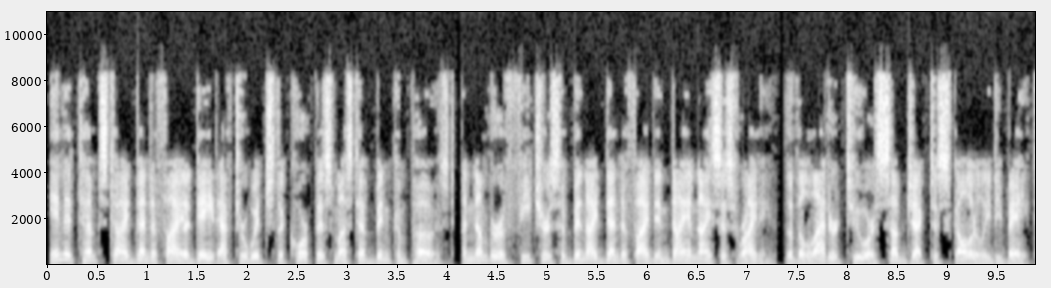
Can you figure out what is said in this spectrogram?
In attempts to identify a date after which the corpus must have been composed, a number of features have been identified in Dionysius' writing, though the latter two are subject to scholarly debate.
